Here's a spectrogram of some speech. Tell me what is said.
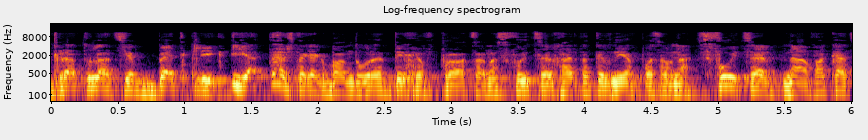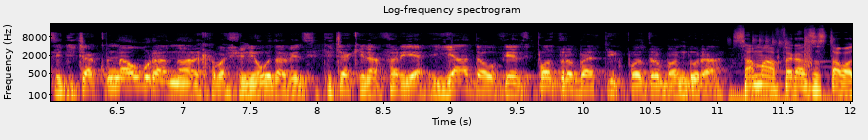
gratulacje Betclick i ja też tak jak Bandura dychę wpłaca na swój cel charytatywny, ja wpłacam na swój cel, na wakacje dzieciaku, na uran, no ale chyba się nie uda, więc dzieciaki na ferie jadą, więc pozdro Betclick, pozdro Bandura. Sama afera została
